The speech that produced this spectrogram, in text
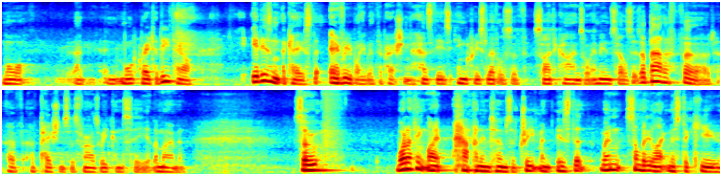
more, uh, in more greater detail, it isn't the case that everybody with depression has these increased levels of cytokines or immune cells. It's about a third of, of patients, as far as we can see at the moment. So, what I think might happen in terms of treatment is that when somebody like Mr. Q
